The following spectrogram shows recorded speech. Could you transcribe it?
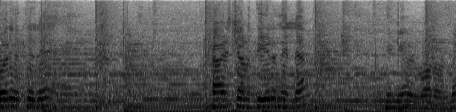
അക്വേറിയത്തിലെ കാഴ്ചകൾ തീരുന്നില്ല. ഇനി ഒരുപാടുണ്ട്.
